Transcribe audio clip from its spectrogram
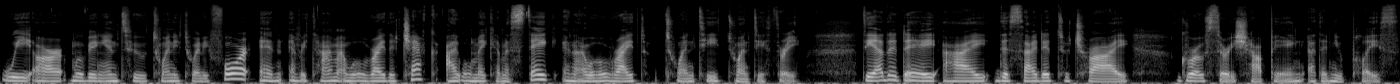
we are moving into 2024, and every time I will write a check, I will make a mistake and I will write 2023. The other day, I decided to try grocery shopping at a new place.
